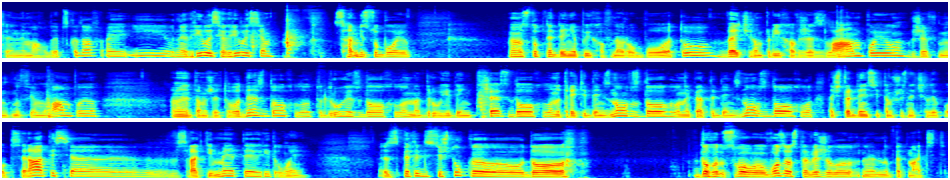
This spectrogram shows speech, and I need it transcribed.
це немало, я б сказав. І вони грілися, грілися самі собою. На наступний день я поїхав на роботу. Вечором приїхав вже з лампою, вже вмімкнув йому лампою. В мене там вже то одне здохло, то друге здохло, на другий день ще здохло, на третій день знов здохло, на п'ятий день знов здохло, на четвертий день всі там щось почали обсиратися, сраки мити, гріти. Ой. З 50 штук е, до, до свого возрасту вижило, мабуть, 15.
